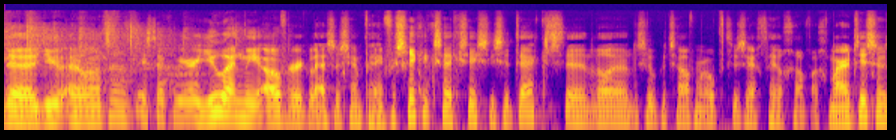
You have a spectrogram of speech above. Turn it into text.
De, you, eh, wat is ook weer? You and me over a glass of champagne. Verschrikkelijk seksistische tekst. eh, lo- zoek het zelf maar op. Het is echt heel grappig. Maar het, is een,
